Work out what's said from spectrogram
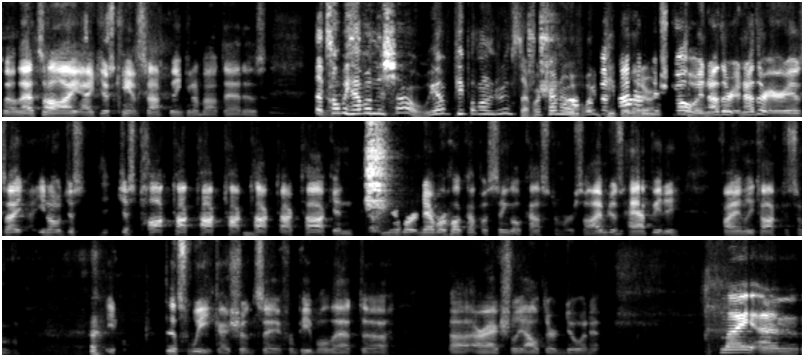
So that's all I I just can't stop thinking about that is that's know, all we have on the show. We have people on doing stuff. We're trying to avoid people that on are the show. In other in other areas, I you know just just talk talk talk talk hmm. talk talk talk and never never hook up a single customer. So I'm just happy to finally talk to some you know, this week, I should say, for people that uh, uh, are actually out there doing it. My um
